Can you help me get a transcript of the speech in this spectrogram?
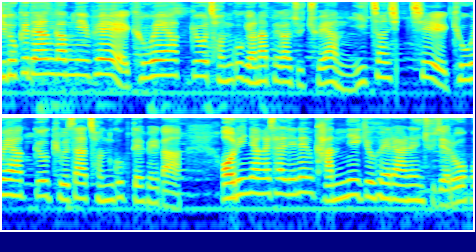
기독교 대한감리회 교회학교 전국연합회가 주최한 2017 교회학교 교사 전국대회가 어린 양을 살리는 감리교회라는 주제로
